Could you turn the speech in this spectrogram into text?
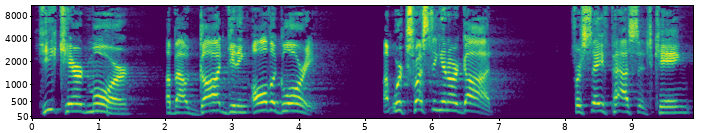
He cared more about God getting all the glory. Uh, we're trusting in our God for safe passage, King.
